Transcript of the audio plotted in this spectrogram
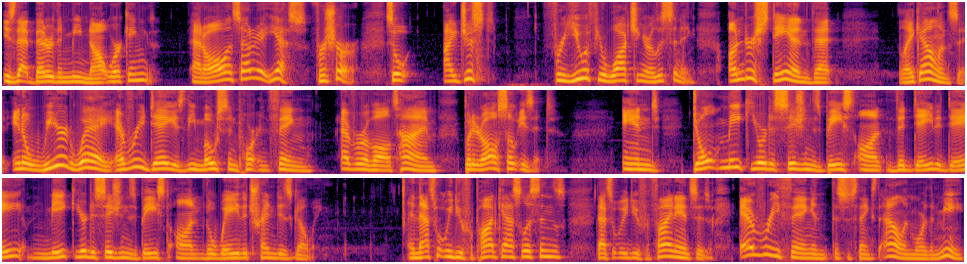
Is that better than me not working at all on Saturday? Yes, for sure. So I just, for you, if you're watching or listening, understand that, like Alan said, in a weird way, every day is the most important thing ever of all time, but it also isn't. And don't make your decisions based on the day to day, make your decisions based on the way the trend is going. And that's what we do for podcast listens. That's what we do for finances. Everything, and this is thanks to Alan more than me,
